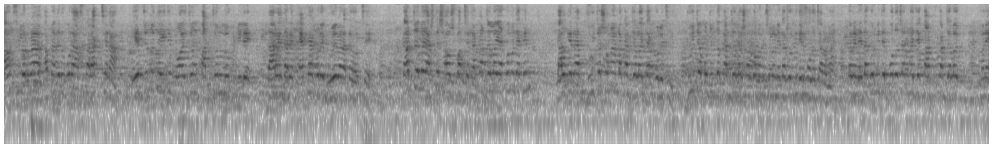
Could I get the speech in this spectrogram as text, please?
কাউন্সিলররা আপনাদের উপরে আস্থা রাখছে না। এর জন্য তো এই যে নয়জন, পাঁচজন লোক মিলে দাঁড়ে দাঁড়ে ফ্যাঁ করে ঘুরে বেড়াতে হচ্ছে। কার্যালয়ে আসতে সাহস পাচ্ছেন না। কার্যালয়ে এখনও দেখেন কালকে রাত দুইটার সময় আমরা কার্যালয় ত্যাগ করেছি। দুইটা পর্যন্ত কার্যালয় সরগরম ছিল নেতাকর্মীদের পদচারণায়। তাহলে নেতাকর্মীদের পদচারণায় যে কার্যালয় মানে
